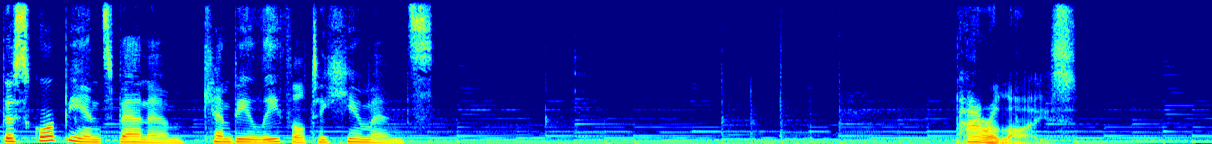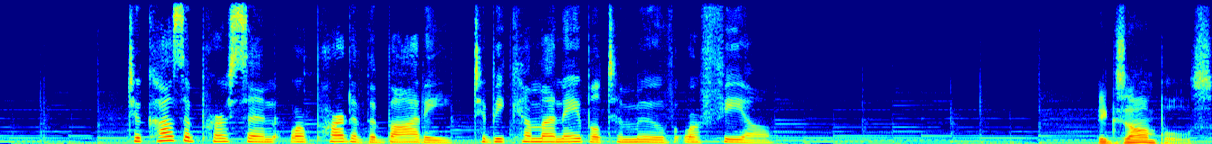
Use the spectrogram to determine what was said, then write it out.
The scorpion's venom can be lethal to humans. Paralyze To cause a person or part of the body to become unable to move or feel. Examples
